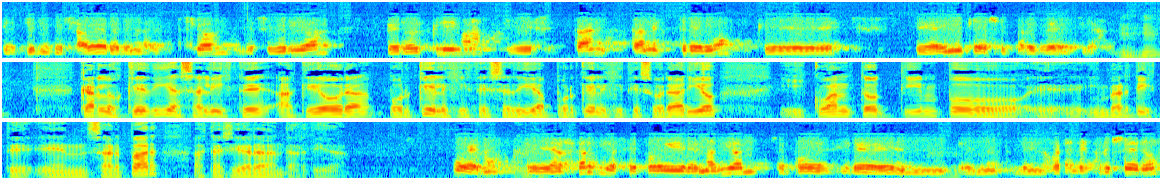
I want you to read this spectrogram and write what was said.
él tiene que saber de navegación, de seguridad, pero el clima es tan tan extremo que eh, hay mucho de supervivencia. Carlos, ¿qué día saliste? ¿A qué hora? ¿Por qué elegiste ese día? ¿Por qué elegiste ese horario? ¿Y cuánto tiempo eh, invertiste en zarpar hasta llegar a la Antártida? Bueno, eh, Antártida se puede ir en avión, se puede ir en, los grandes cruceros,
